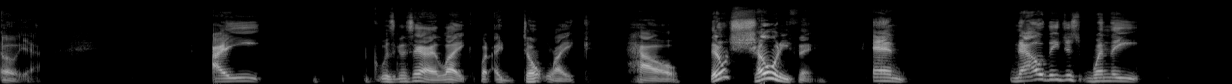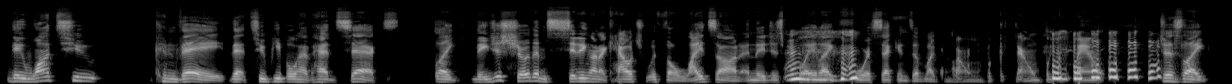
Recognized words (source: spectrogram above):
oh yeah i was gonna say i like but i don't like how they don't show anything and now they just when they they want to convey that two people have had sex like they just show them sitting on a couch with the lights on and they just play like four seconds of like boom, just like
